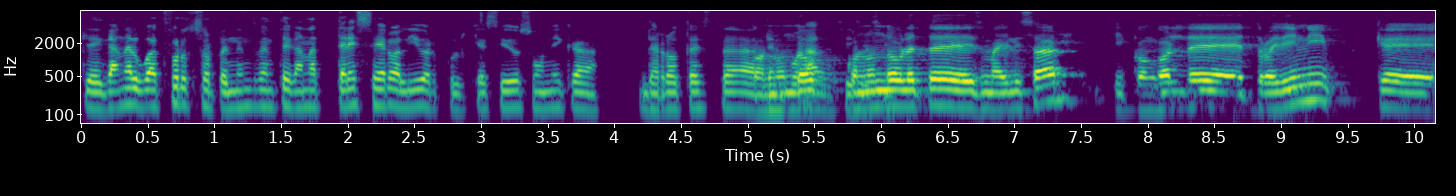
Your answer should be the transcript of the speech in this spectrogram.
que gana el Watford, sorprendentemente gana 3-0 al Liverpool, que ha sido su única derrota esta con temporada. Un do, sí, con un doblete de Ismail Izar y con gol de Troidini, que,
